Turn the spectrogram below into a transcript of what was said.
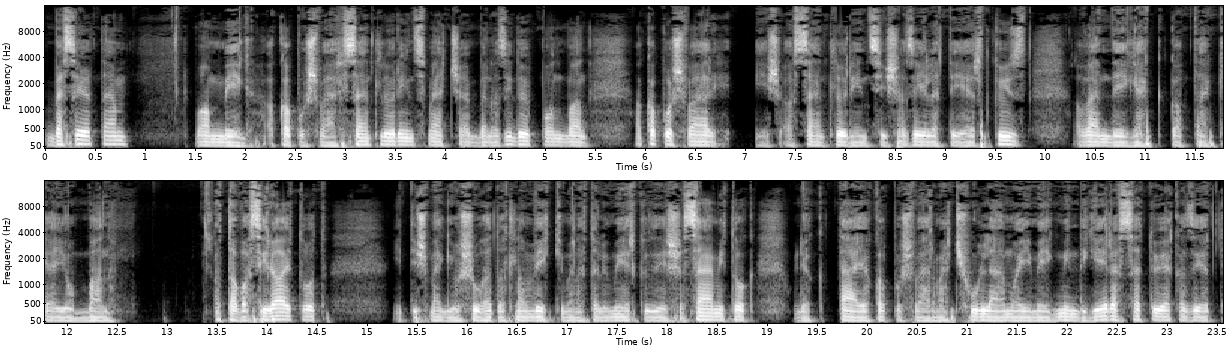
beszéltem, van még a Kaposvár Szent Lőrinc meccs ebben az időpontban. A Kaposvár és a Szent Lőrinc is az életéért küzd, a vendégek kapták el jobban a tavaszi rajtot, itt is megjósolhatatlan végkimenetelő mérkőzésre számítok, ugye a tája Kaposvár meccs hullámai még mindig érezhetőek, azért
